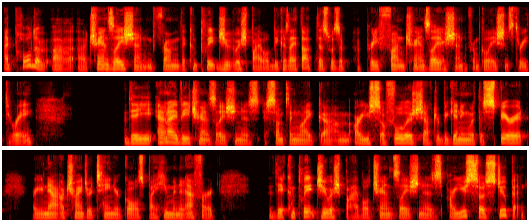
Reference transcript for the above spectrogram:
I pulled a, a, a, translation from the complete Jewish Bible because I thought this was a, a pretty fun translation from Galatians 3 3. The NIV translation is, something like, um, Are you so foolish after beginning with the Spirit? Are you now trying to attain your goals by human effort? The complete Jewish Bible translation is, Are you so stupid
